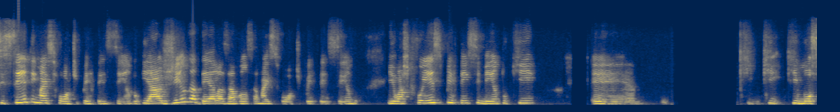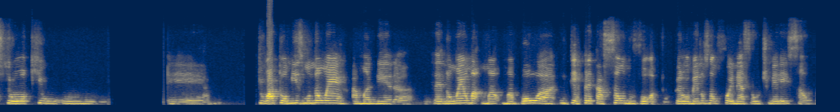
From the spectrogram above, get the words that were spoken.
se sentem mais forte pertencendo e a agenda delas avança mais forte pertencendo e eu acho que foi esse pertencimento que, é, que, que, que, mostrou que o, o é, que o atomismo não é a maneira, né, não é uma, uma, uma, boa interpretação do voto, pelo menos não foi nessa última eleição.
